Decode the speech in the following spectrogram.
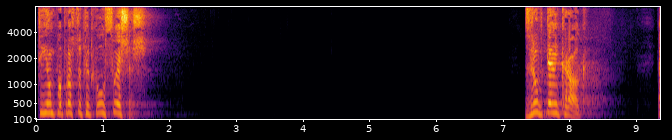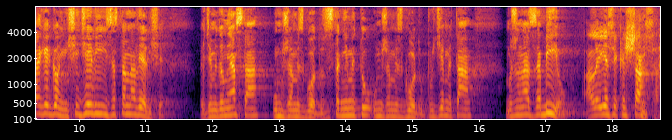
Ty ją po prostu tylko usłyszysz. Zrób ten krok. Tak jak oni siedzieli i zastanawiali się. Wejdziemy do miasta, umrzemy z głodu. Zostaniemy tu, umrzemy z głodu. Pójdziemy tam, może nas zabiją, ale jest jakaś szansa.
